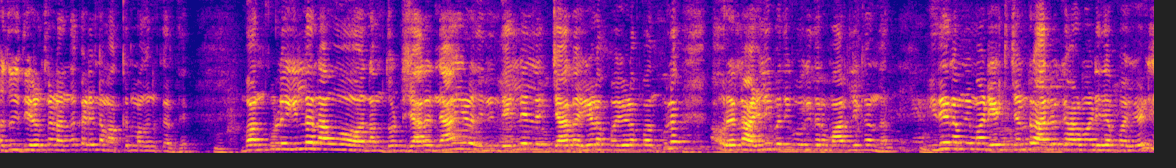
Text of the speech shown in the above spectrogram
ಅದು ಇದು ಹೇಳ್ಕೊಂಡು ಅಂದ ಕಡೆ ನಮ್ಮ ಅಕ್ಕನ ಮಗನ ಕರೆದೆ. ಬಂದ್ಕೂಳೆ ಇಲ್ಲ ನಾವು ನಮ್ಮ ದೊಡ್ಡ ಜಾಲ ನ್ಯಾಯ ಹೇಳಿದೆ ನಿಂದ ಎಲ್ಲೆಲ್ಲ ಜಾಲ ಹೇಳಪ್ಪ ಹೇಳಪ್ಪ ಅಂದ್ಕೂಳೆ ಅವರೆಲ್ಲ ಹಳ್ಳಿ ಬದಿಗೆ ಹೋಗಿದ್ದಾರೆ ಮಾರ್ಲಿಕ್ಕೆ ಅಂದ. ಇದೇ ನಮ್ಗೆ ಮಾಡಿ ಎಷ್ಟು ಜನರ ಆರೋಗ್ಯ ಹಾಳು ಮಾಡಿದೆಪ್ಪ ಹೇಳಿ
